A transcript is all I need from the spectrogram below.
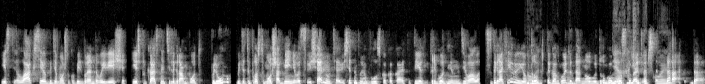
Есть Лакси, где можно купить брендовые вещи. Есть прекрасный телеграм-бот Плюм, где ты просто можешь обмениваться вещами, у тебя висит, например, блузка какая-то, ты ее три года не надевала. Сфотографируй ее, вдруг Ой, ты какую-то, да, новую, другую Я блузку найдешь. Такое. Да, да,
